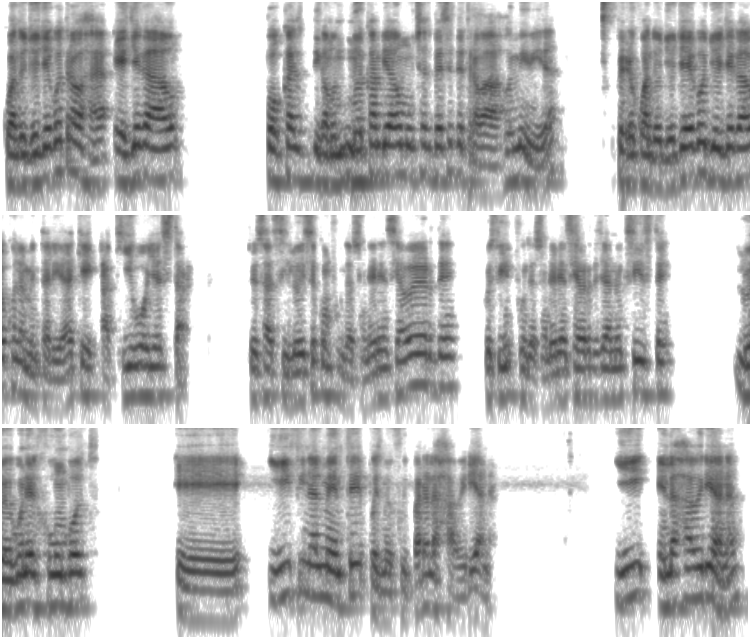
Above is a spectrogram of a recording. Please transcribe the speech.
cuando yo llego a trabajar, he llegado pocas, digamos, no he cambiado muchas veces de trabajo en mi vida, pero cuando yo llego, yo he llegado con la mentalidad de que aquí voy a estar. Entonces, así lo hice con Fundación Herencia Verde, pues Fundación Herencia Verde ya no existe, luego en el Humboldt eh, y finalmente pues me fui para la Javeriana. Y en la Javeriana,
